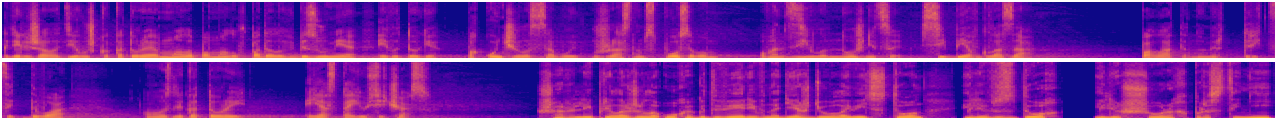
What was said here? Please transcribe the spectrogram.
где лежала девушка, которая мало-помалу впадала в безумие и в итоге покончила с собой ужасным способом, вонзила ножницы себе в глаза. Палата номер 32, возле которой я стою сейчас. Шарли приложила ухо к двери в надежде уловить стон — или вздох, или шорох простыни.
